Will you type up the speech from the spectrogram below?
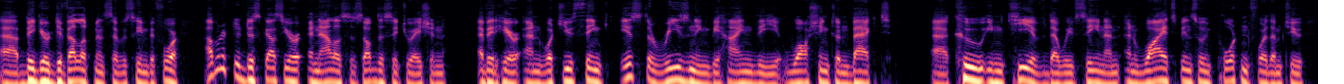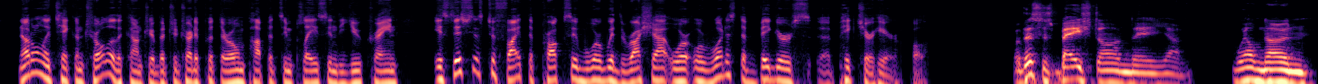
uh, bigger developments that we've seen before. I wanted to discuss your analysis of the situation a bit here and what you think is the reasoning behind the Washington backed uh, coup in Kiev that we've seen and, and why it's been so important for them to not only take control of the country, but to try to put their own puppets in place in the Ukraine. Is this just to fight the proxy war with Russia, or, or what is the bigger uh, picture here, Paul? Well, this is based on the um, well known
